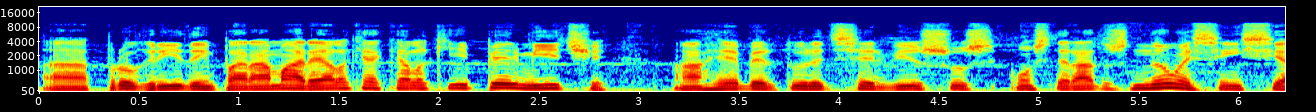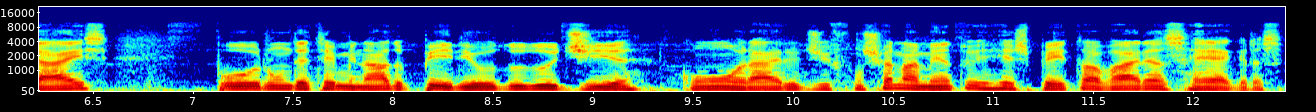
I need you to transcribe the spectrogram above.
a progridem para a amarela, que é aquela que permite a reabertura de serviços considerados não essenciais por um determinado período do dia, com horário de funcionamento e respeito a várias regras.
